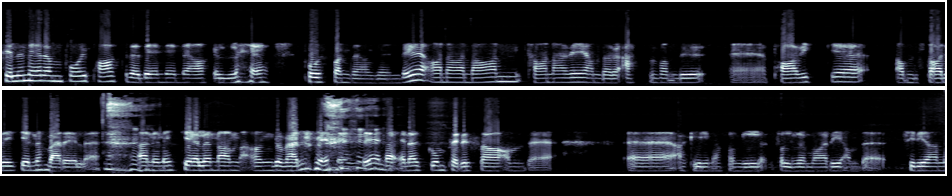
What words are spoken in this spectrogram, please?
சில நேரம் போய் பாக்குறது என்னென்ன ஆக்கள்ல போஸ்ட் பண்றாங்கன்னு ஆனா நான் தானாவே அந்த ஒரு ஆப் வந்து பாவிக்க அந்த ஸ்டாடிக்கு என்ன வரையில. நான் நினைக்கல நான் அங்க வரவேன் எனக்கும் பெருசா அந்த அக்லீனா சொல்ல சொல்ற மாதிரி அந்த சரியான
